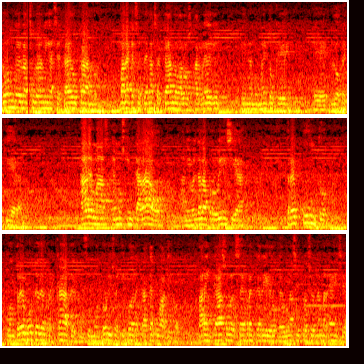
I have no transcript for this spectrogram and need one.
donde la ciudadanía se está educando para que se estén acercando a los albergues en el momento que eh, lo requieran. Además, hemos instalado a nivel de la provincia tres puntos con tres botes de rescate con su motor y su equipo de rescate acuático para en caso de ser requerido de una situación de emergencia.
